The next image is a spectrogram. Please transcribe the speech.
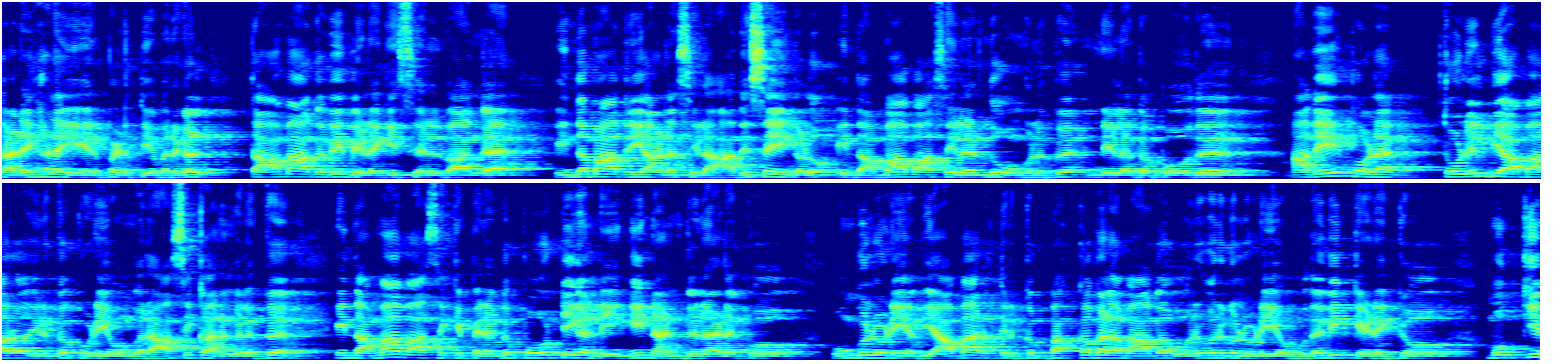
தடைகளை ஏற்படுத்தியவர்கள் தாமாகவே விலகி செல்வாங்க. இந்த மாதிரியான சில அதிசயங்களும் இந்த அமாவாசையிலிருந்து உங்களுக்கு நிலக போகுது. அதே போல் தொழில் வியாபாரம் இருக்கக்கூடிய உங்கள் ராசிக்காரங்களுக்கு இந்த அமாவாசைக்கு பிறகு போட்டிகள் நீங்கி நன்கு நடக்கும் உங்களுடைய வியாபாரத்திற்கு பக்கபலமாக ஒருவர்களுடைய உதவி கிடைக்கும் முக்கிய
